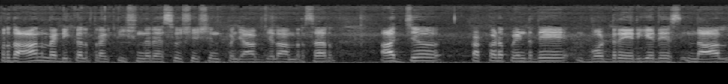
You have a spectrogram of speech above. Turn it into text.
ਪ੍ਰਧਾਨ ਮੈਡੀਕਲ ਪ੍ਰੈਕਟੀਸ਼ਨਰ ਐਸੋਸੀਏਸ਼ਨ ਪੰਜਾਬ ਜ਼ਿਲ੍ਹਾ ਅੰਮ੍ਰਿਤਸਰ। ਅੱਜ ਕੱਕੜ ਪਿੰਡ ਦੇ ਬਾਰਡਰ ਏਰੀਏ ਦੇ ਨਾਲ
